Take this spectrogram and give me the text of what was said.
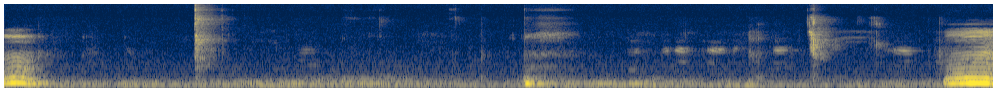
อืมอืม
